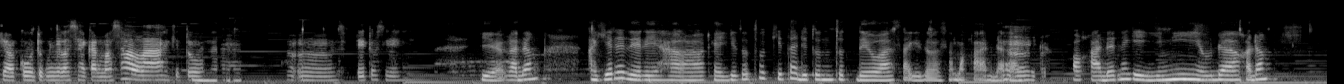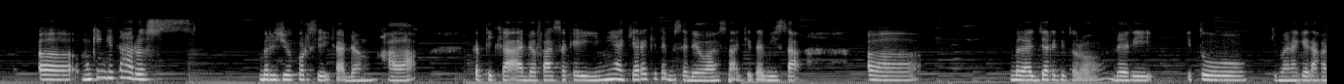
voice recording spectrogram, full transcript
jago untuk menyelesaikan masalah gitu mm seperti itu sih ya kadang akhirnya dari hal, hal kayak gitu tuh kita dituntut dewasa gitu loh sama keadaan mm. kalau keadaannya kayak gini ya udah kadang uh, mungkin kita harus bersyukur sih kadang kala ketika ada fase kayak gini akhirnya kita bisa dewasa kita bisa uh, belajar gitu loh dari itu gimana kita ke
